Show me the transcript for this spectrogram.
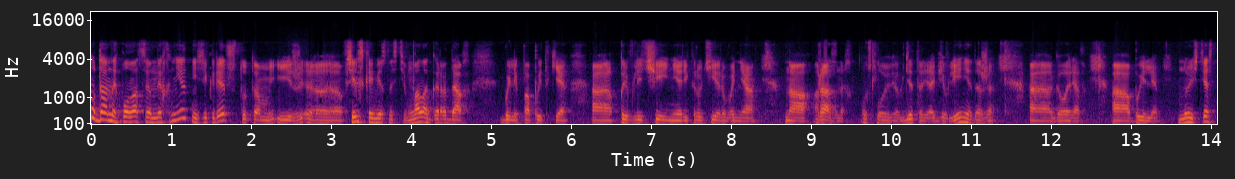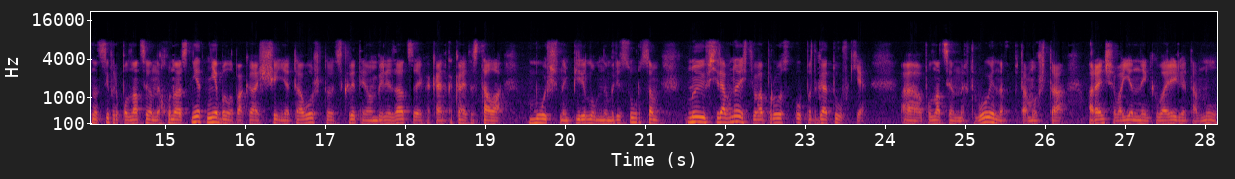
Ну, данных полноценных нет, не секрет, что там и э, в сельской местности, в малых городах были попытки э, привлечения, рекрутирования на разных условиях, где-то объявления даже, э, говорят, э, были. Но, естественно, цифр полноценных у нас нет, не было пока ощущения того, что скрытая мобилизация какая-то какая стала мощным переломным ресурсом. Ну и все равно есть вопрос о подготовке э, полноценных воинов, потому что раньше военные говорили, там, ну,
